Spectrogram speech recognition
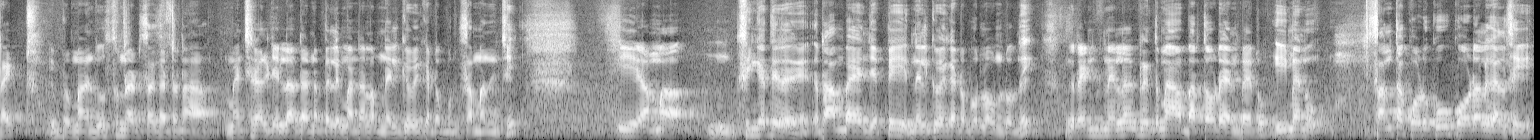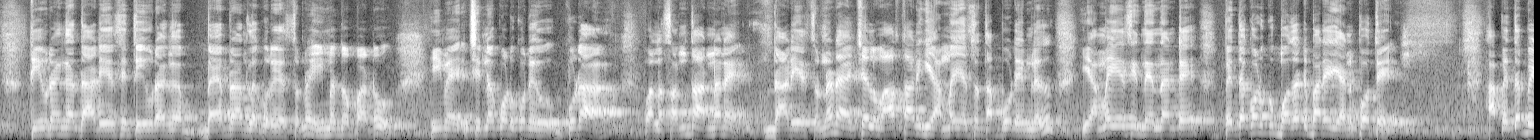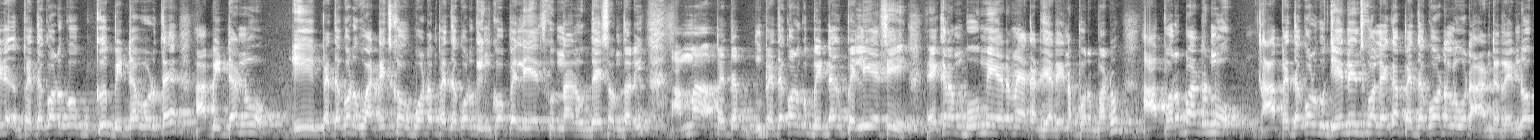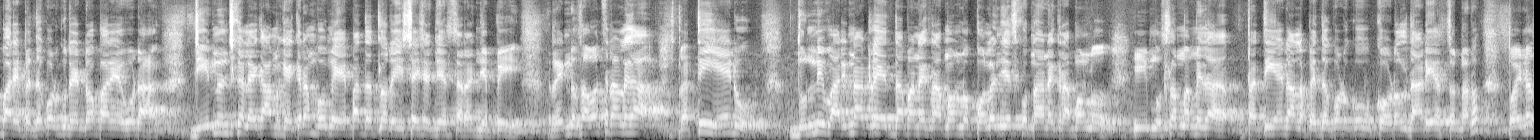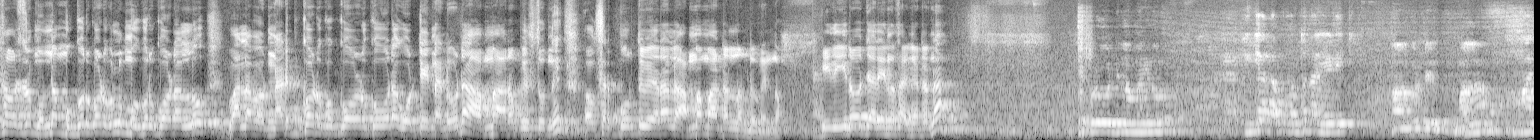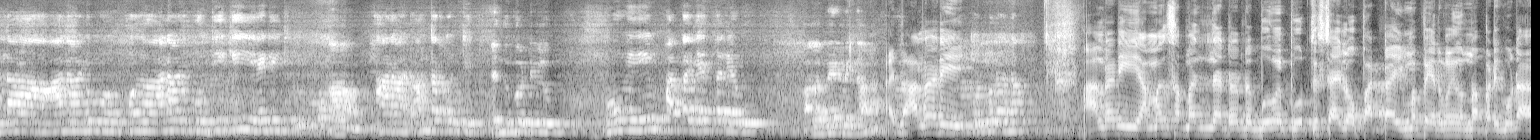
Right. ఇప్పుడు మనం చూస్తున్నట్టు సంఘటన మంచిర్యాల జిల్లా దండపల్లి మండలం నెలికి వెంకటపూర్కి సంబంధించి. ఈ అమ్మ సింగతి రాంబాయ్ అని చెప్పి నెలికి వెంకటపూర్లో ఉంటుంది. రెండు నెలల క్రితమే ఆమె భర్త కూడా చనిపోయారు. ఈమెను సొంత కొడుకు కోడలు కలిసి తీవ్రంగా దాడి చేసి తీవ్రంగా భయభ్రాంతులకు గురి చేస్తున్నారు. ఈమెతో పాటు ఈమె చిన్న కొడుకుని కూడా వాళ్ళ సొంత అన్ననే దాడి చేస్తున్నాడు. యాక్చువల్ వాస్తవానికి ఈ అమ్మాయి చేస్తే తప్పు కూడా ఏం లేదు. ఈ అమ్మాయి చేసింది ఏంటంటే పెద్ద కొడుకు మొదటి భార్య చనిపోతే ఆ పెద్ద బిడ్డ పెద్ద కొడుకుకు బిడ్డ పుడితే ఆ బిడ్డను ఈ పెద్ద కొడుకు పట్టించుకోకపోవడం పెద్ద కొడుకు ఇంకో పెళ్ళి చేసుకుందని ఉద్దేశంతో అమ్మ పెద్ద పెద్ద కొడుకు బిడ్డకు పెళ్ళి చేసి ఎకరం భూమి వేయడమే అక్కడ జరిగిన పొరపాటు. ఆ పొరపాటును ఆ పెద్ద కొడుకు జీర్ణించుకోలేక పెద్ద కోడలు కూడా అంటే రెండో భార్య పెద్ద కొడుకు రెండో భార్య కూడా జీర్ణించుకోలేక ఆమెకు ఎకరం భూమి ఏ పద్ధతిలో రిజిస్ట్రేషన్ చేస్తారని చెప్పి రెండు సంవత్సరాలుగా ప్రతి ఏడు దున్ని వరి నాట్లు వేద్దామనే క్రమంలో పొలం చేసుకుందామనే క్రమంలో ఈ ముస్లమ్మ మీద ప్రతి ఏడు వాళ్ళ పెద్ద కొడుకు కోడలు దాడి చేస్తున్నారు పోయిన సంవత్సరం ఉన్న ముగ్గురు కొడుకులు ముగ్గురు కోడళ్ళు వాళ్ళ నడిపి కొడుకు కొడుకు కూడా కొట్టినట్టు కూడా అమ్మ ఆరోపిస్తుంది. ఒకసారి పూర్తి వివరాలు అమ్మ మాటల్లో విందాం. ఇది ఈరోజు జరిగిన సంఘటన? ఎప్పుడు ఇవాళ పొద్దున మళ్ళా? ఆనాడు ఆనాడు కొద్దికి ఆనాడు అందరు ఎందుకు భూమి చేస్తలేవు అయితే ఆల్రెడీ ఆల్రెడీ ఈ అమ్మకి సంబంధించినటువంటి భూమి పూర్తి స్థాయిలో పట్ట ఇమ్మ పేరు మీద ఉన్నప్పటికీ కూడా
